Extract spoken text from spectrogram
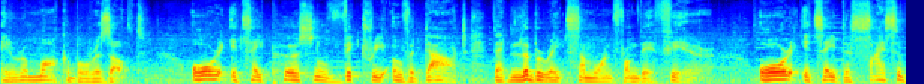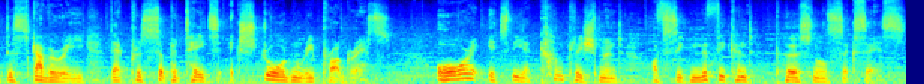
a remarkable result, or it's a personal victory over doubt that liberates someone from their fear, or it's a decisive discovery that precipitates extraordinary progress, or it's the accomplishment of significant personal success.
